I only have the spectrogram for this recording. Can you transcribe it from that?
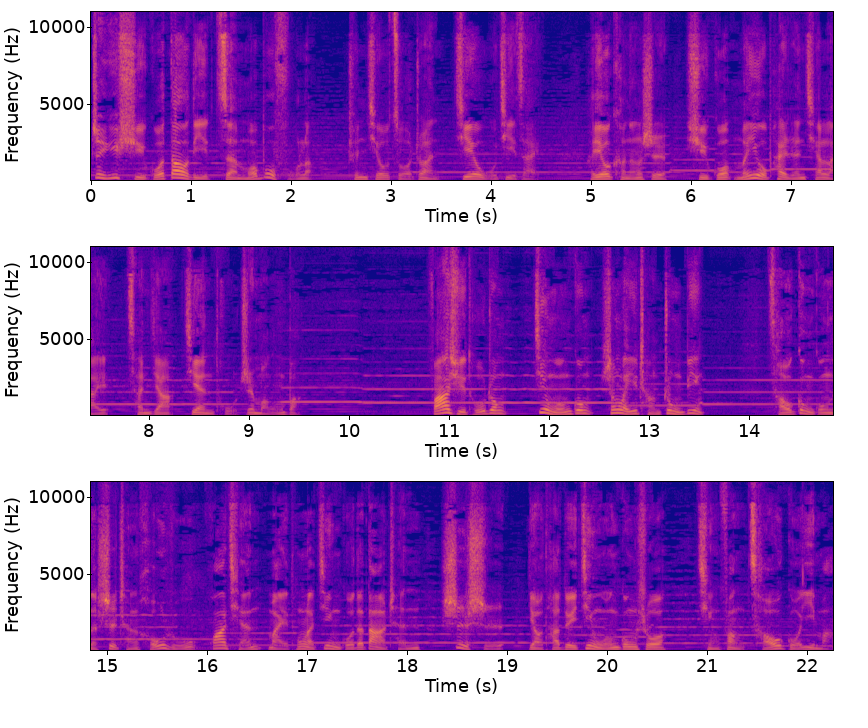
至于许国到底怎么不服了，《春秋》《左传》皆无记载，很有可能是许国没有派人前来参加建土之盟吧。伐许途中，晋文公生了一场重病。曹共公的侍臣侯儒花钱买通了晋国的大臣士使，要他对晋文公说：“请放曹国一马。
